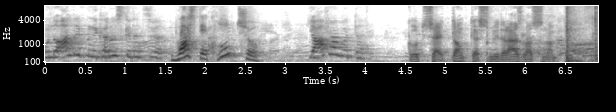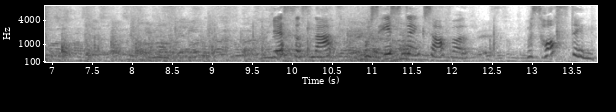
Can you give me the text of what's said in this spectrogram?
und noch andere von der Karuske dazu. Was, der kommt schon? Ja, Frau Mutter. Gott sei Dank, dass sie ihn wieder rauslassen haben. Jesus, na, was ist denn, Xaver? Was hast denn?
